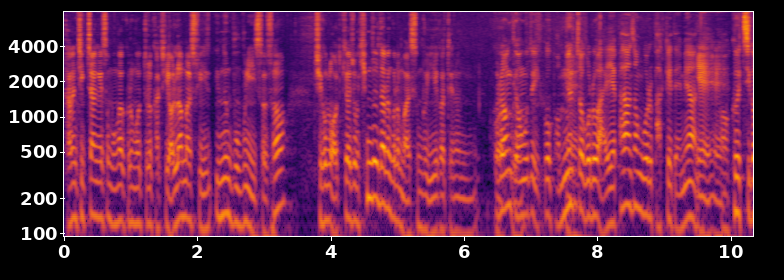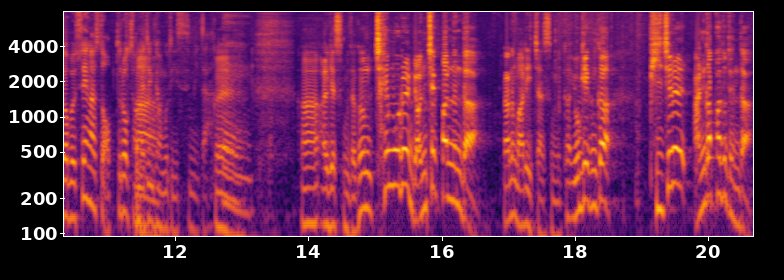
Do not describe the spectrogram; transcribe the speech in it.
다른 직장에서 뭔가 그런 것들을 같이 열람할 수 있- 있는 부분이 있어서 직업을 얻기가 좀 힘들다는 그런 말씀으로 이해가 되는 것 그런 같고요. 경우도 있고 법률적으로 아예 파산 선고를 받게 되면 예, 예. 어, 그 직업을 수행할 수 없도록 정해진 아. 경우도 있습니다. 네. 네. 아, 알겠습니다. 그럼 채무를 면책받는다라는 말이 있지 않습니까? 요게 그러니까 빚을 안 갚아도 된다.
